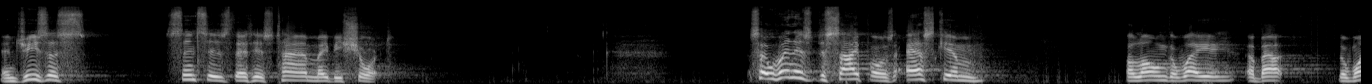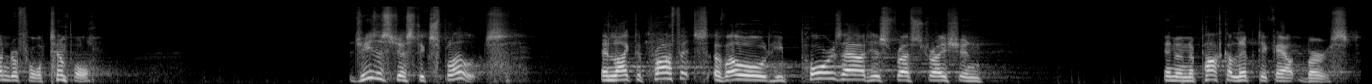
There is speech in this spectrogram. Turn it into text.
and Jesus senses that his time may be short. So when his disciples ask him along the way about the wonderful temple, Jesus just explodes. And like the prophets of old, he pours out his frustration in an apocalyptic outburst.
